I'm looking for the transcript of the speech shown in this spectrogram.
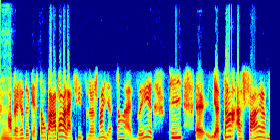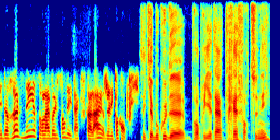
Mm. en période de questions. Par rapport à la crise du logement, il y a tant à dire, puis euh, il y a tant à faire, mais de revenir sur l'abolition des taxes scolaires, je l'ai pas compris. C'est qu'il y a beaucoup de propriétaires très fortunés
